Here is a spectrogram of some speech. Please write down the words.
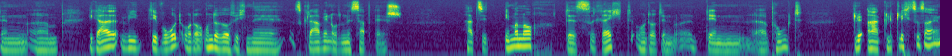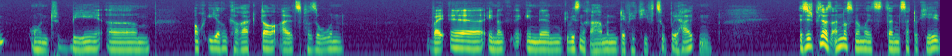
Denn ähm, egal wie devot oder unterwürfig eine Sklavin oder eine Sub ist, hat sie immer noch das Recht oder den, den äh, Punkt, gl A, glücklich zu sein und B, ähm, auch ihren Charakter als Person weil, äh, in, in, einem gewissen Rahmen definitiv zu behalten. Es ist ein bisschen was anderes, wenn man jetzt dann sagt, okay,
